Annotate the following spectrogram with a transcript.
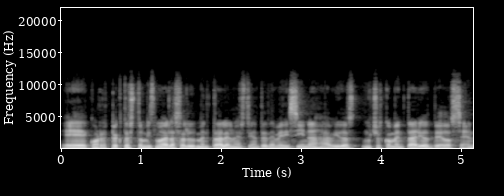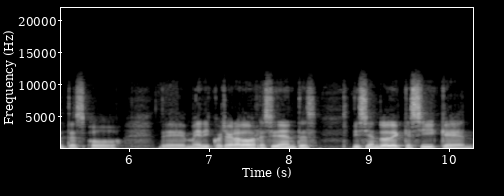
eh, con respecto a esto mismo de la salud mental en los estudiantes de medicina, ha habido muchos comentarios de docentes o de médicos ya graduados residentes diciendo de que sí, que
